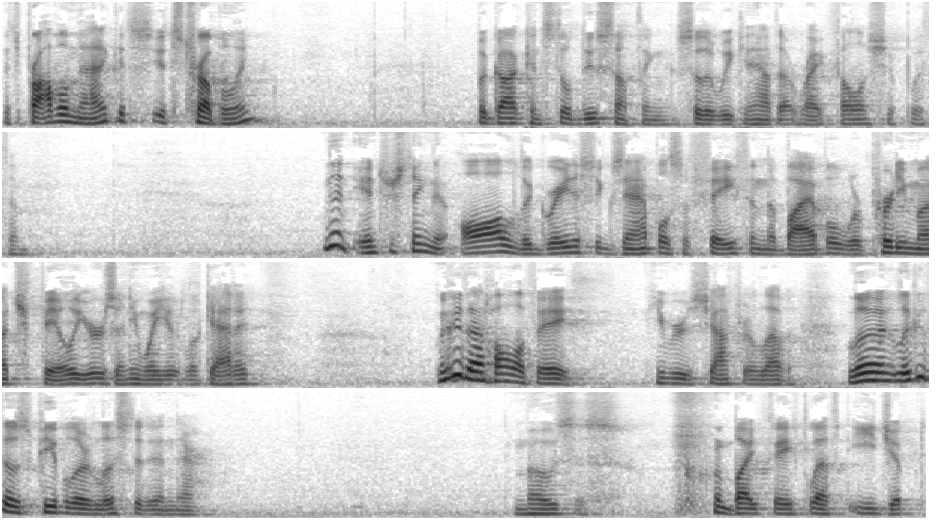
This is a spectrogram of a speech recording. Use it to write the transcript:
It's problematic, it's, it's troubling. But God can still do something so that we can have that right fellowship with Him. Isn't it interesting that all of the greatest examples of faith in the Bible were pretty much failures, any way you look at it? Look at that hall of faith, Hebrews chapter 11. Look, look at those people that are listed in there. Moses, by faith, left Egypt,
